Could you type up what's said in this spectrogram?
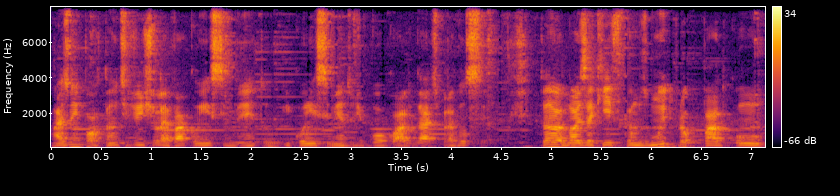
Mas o importante é a gente levar conhecimento e conhecimento de boa qualidade para você. Então, nós aqui ficamos muito preocupados com,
